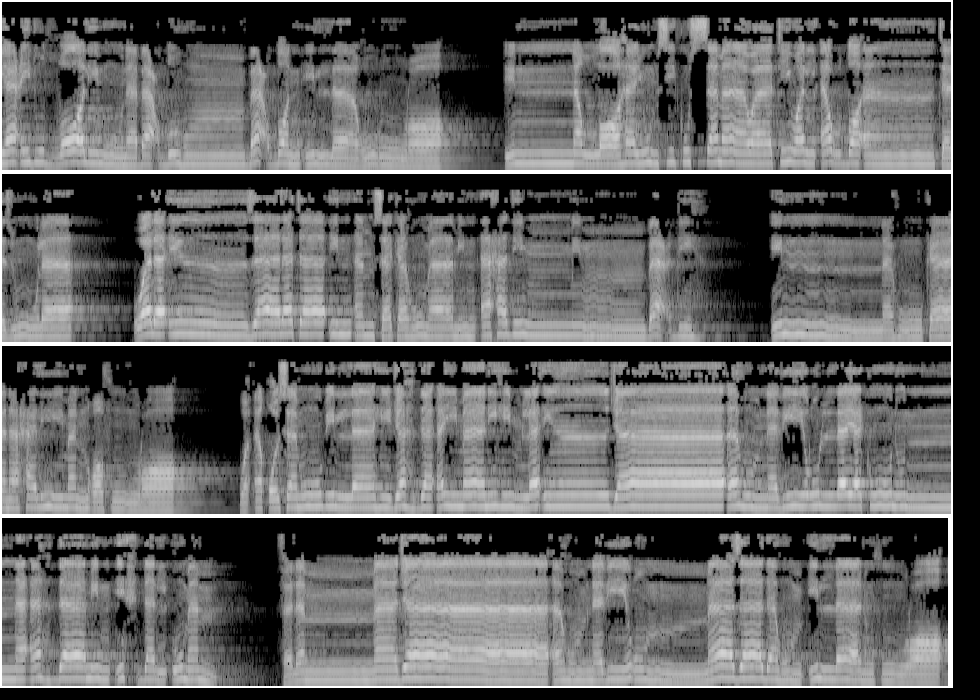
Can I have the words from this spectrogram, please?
يعد الظالمون بعضهم بعضا الا غرورا ان الله يمسك السماوات والارض ان تزولا ولئن زالتا ان امسكهما من احد من بعده كان حليما غفورا وأقسموا بالله جهد أيمانهم لئن جاءهم نذير ليكونن أهدى من إحدى الأمم فلما جاءهم نذير ما زادهم إلا نفورا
